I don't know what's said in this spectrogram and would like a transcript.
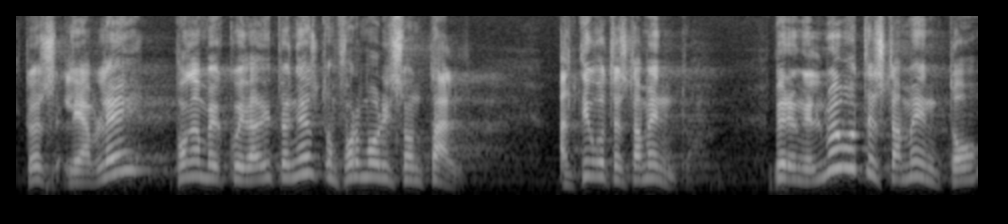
Entonces le hablé, póngame cuidadito en esto, en forma horizontal, Antiguo Testamento. Pero en el Nuevo Testamento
